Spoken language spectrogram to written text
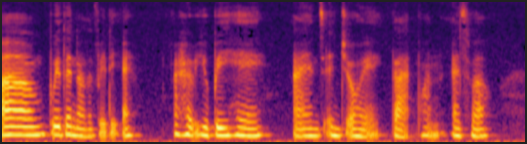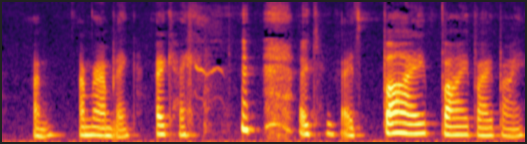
um, with another video. I hope you'll be here and enjoy that one as well. I'm I'm rambling. Okay, okay, guys. Bye, bye, bye, bye.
